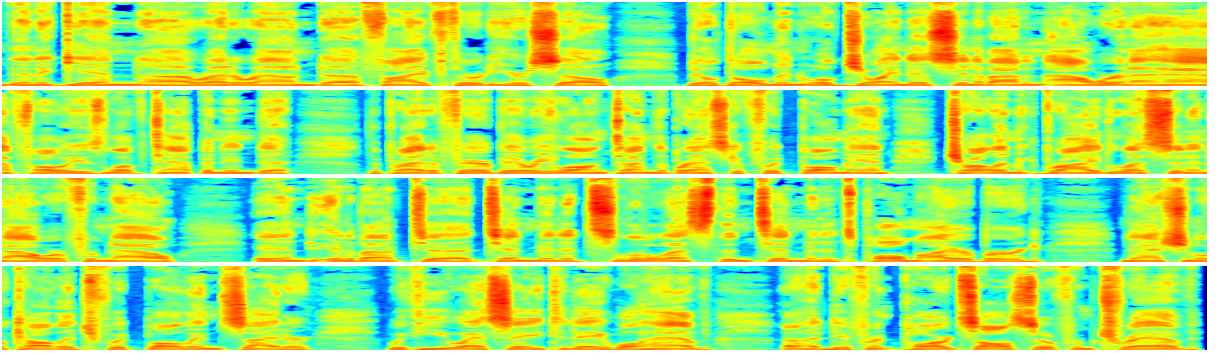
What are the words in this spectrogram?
and then again uh, right around uh, 5.30 or so bill dolman will join us in about an hour and a half. Always love tapping into the pride of fairbury longtime nebraska football man. Charlie mcbride less than an hour from now. And in about uh, 10 minutes a little less than 10 minutes paul myerberg national college football insider with usa today. We'll have uh, different parts also from trev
